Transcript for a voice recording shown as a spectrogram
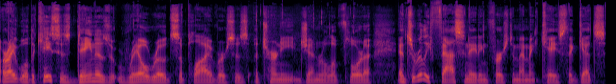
All right. Well, the case is Dana's Railroad Supply versus Attorney General of Florida. And it's a really fascinating First Amendment case that gets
